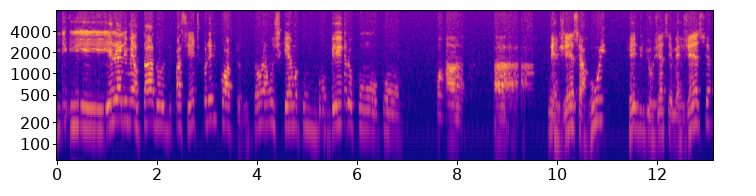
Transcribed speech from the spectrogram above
e, e, ele é alimentado de pacientes por helicóptero. Então é um esquema com bombeiro, com, com, a, a, emergência, a RUI, rede de urgência e emergência,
